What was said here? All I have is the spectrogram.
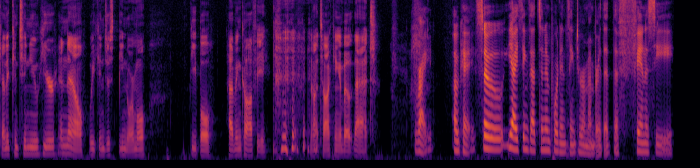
kind of continue here and now. We can just be normal people having coffee, not talking about that. Right. Okay. So, yeah, I think that's an important thing to remember that the fantasy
